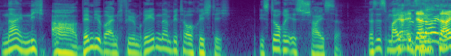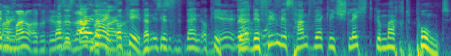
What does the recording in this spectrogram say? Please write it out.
nein, nicht, ah, wenn wir über einen Film reden, dann bitte auch richtig. Die Story ist scheiße. Das ist Ja, Michael das deine ist deine Meinung. Meinung. Also Das ist sagen, deine Nein, Meinung. okay, dann ist es. Nein, okay. Nee. Der, der Film ist handwerklich schlecht gemacht. Punkt.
